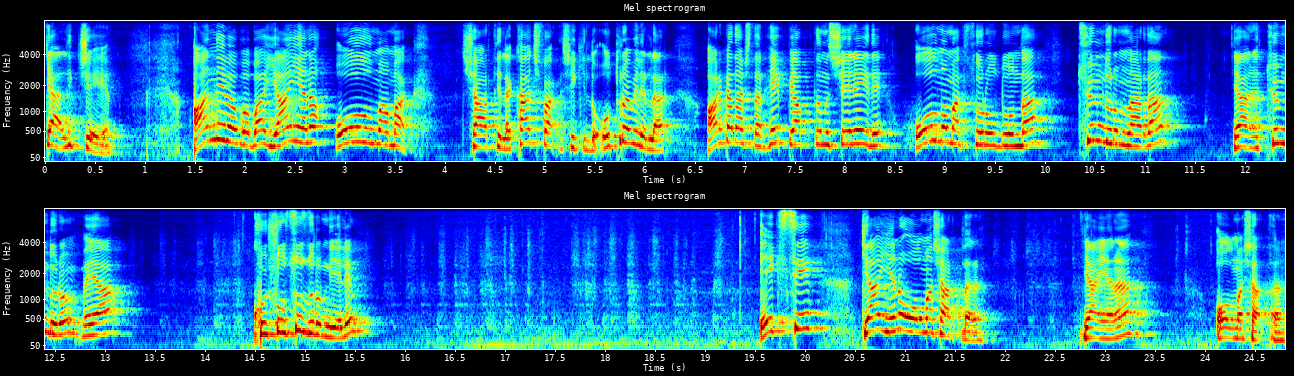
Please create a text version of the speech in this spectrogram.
Geldik C'ye. Anne ve baba yan yana olmamak şartıyla kaç farklı şekilde oturabilirler? Arkadaşlar hep yaptığımız şey neydi? Olmamak sorulduğunda tüm durumlardan yani tüm durum veya koşulsuz durum diyelim. Eksi yan yana olma şartları. Yan yana olma şartları.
